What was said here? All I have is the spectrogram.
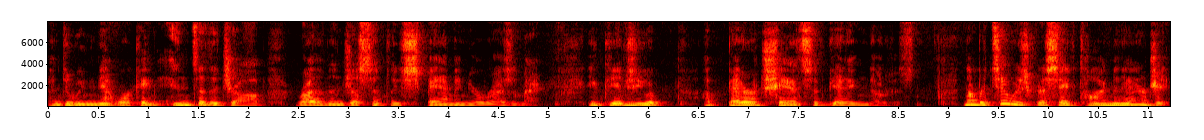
and doing networking into the job rather than just simply spamming your resume. It gives you a, a better chance of getting noticed. Number two is you're going to save time and energy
